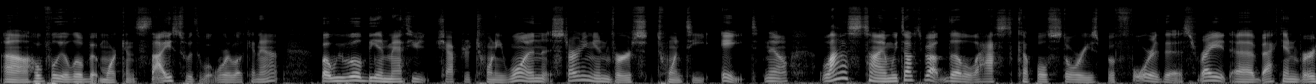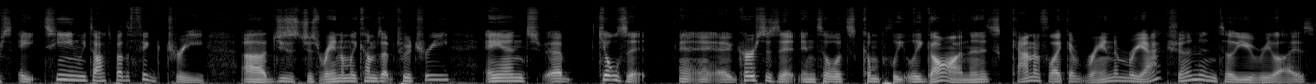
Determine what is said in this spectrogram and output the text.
uh, hopefully, a little bit more concise with what we're looking at but we will be in Matthew chapter 21, starting in verse 28. Now, last time we talked about the last couple stories before this, right? Uh, back in verse 18, we talked about the fig tree. Uh, Jesus just randomly comes up to a tree and uh, kills it. And, curses it until it's completely gone, and it's kind of like a random reaction until you realize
